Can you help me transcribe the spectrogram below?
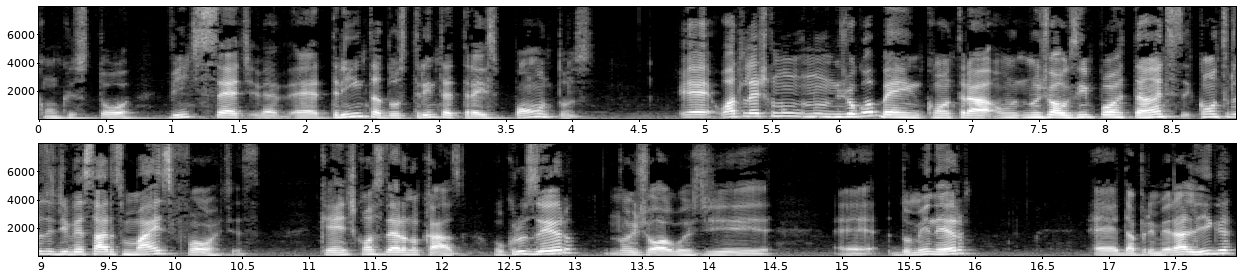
conquistou 27, é, é, 30 dos 33 pontos. é, o Atlético não, não jogou bem contra um, nos jogos importantes contra os adversários mais fortes, que a gente considera no caso o Cruzeiro nos jogos de é, do Mineiro, é, da Primeira Liga,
